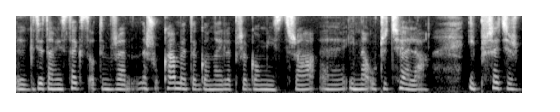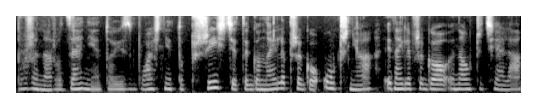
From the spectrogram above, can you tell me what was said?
e, gdzie tam jest tekst o tym, że szukamy tego najlepszego mistrza e, i nauczyciela. I przecież Boże Narodzenie to jest właśnie to przyjście tego najlepszego ucznia, e, najlepszego nauczyciela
